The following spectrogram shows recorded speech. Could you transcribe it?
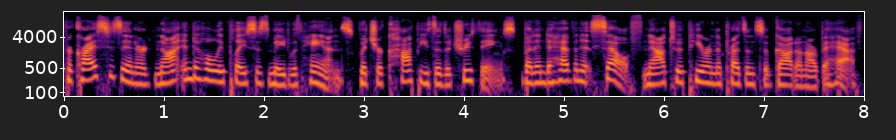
For Christ has entered not into holy places made with hands, which are copies of the true things, but into heaven itself, now to appear in the presence of God on our behalf.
